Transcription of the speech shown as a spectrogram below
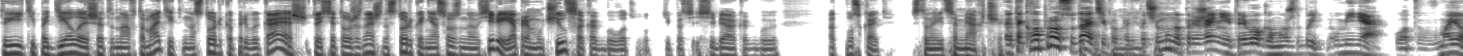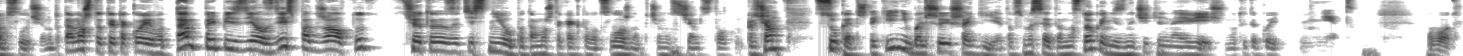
ты, типа, делаешь это на автомате, ты настолько привыкаешь, то есть это уже, знаешь, настолько неосознанное усилие, я прям учился, как бы, вот, вот типа, себя, как бы, отпускать, становиться мягче. Это к вопросу, да, типа, по- момента? почему напряжение и тревога может быть у меня, вот в моем случае. Ну, потому что ты такой вот там припиздел, здесь поджал, тут что-то затеснил, потому что как-то вот сложно почему с чем-то столкнуть. Причем, сука, это ж такие небольшие шаги. Это в смысле, это настолько незначительная вещь. Ну, ты такой, нет. Вот.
